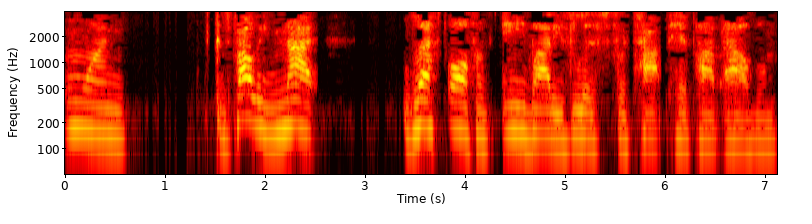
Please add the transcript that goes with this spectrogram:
on, it's probably not left off of anybody's list for top hip hop album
